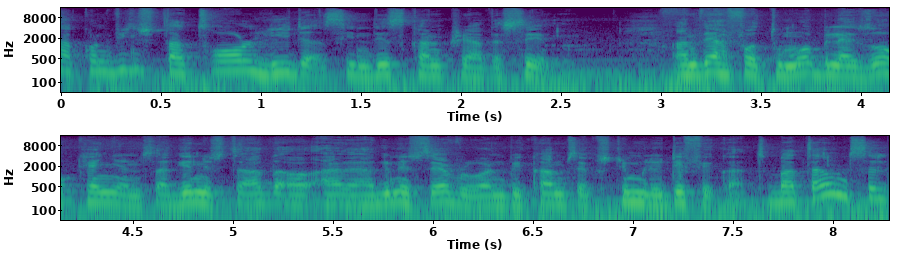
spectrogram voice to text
are convinced that all leaders in this country are the same. And therefore, to mobilize all Kenyans against, other, uh, against everyone becomes extremely difficult. But I would say,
